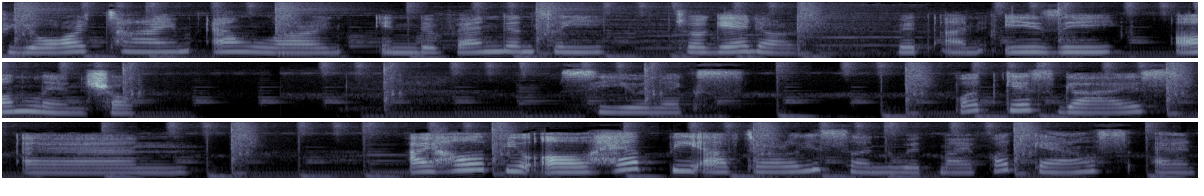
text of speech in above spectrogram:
your time and learn independently together with an easy online shop. See you next podcast guys and I hope you all happy after listen with my podcast and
